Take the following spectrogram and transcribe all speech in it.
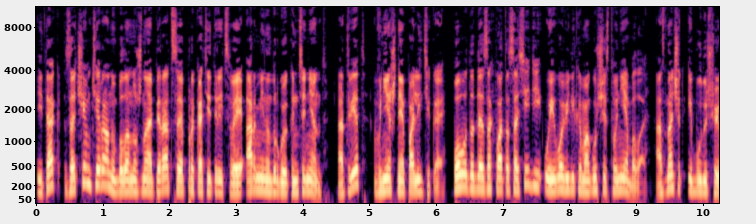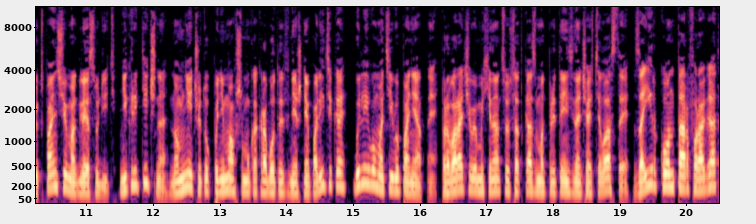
Итак, зачем тирану была нужна операция прокатить треть своей армии на другой континент? Ответ – внешняя политика. Повода для захвата соседей у его великомогущества не было, а значит и будущую экспансию могли осудить. Не критично, но мне, чуток понимавшему, как работает внешняя политика, были его мотивы понятны. Проворачивая махинацию с отказом от претензий на части ласты, Заир Контар Фарагат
